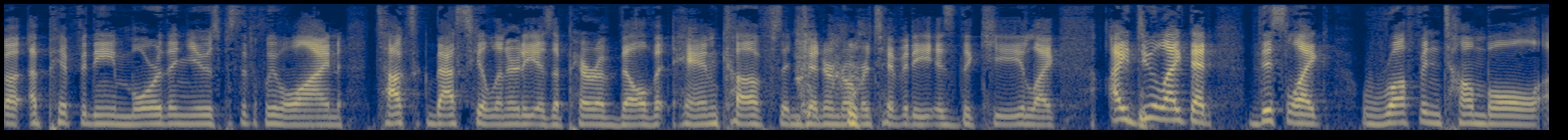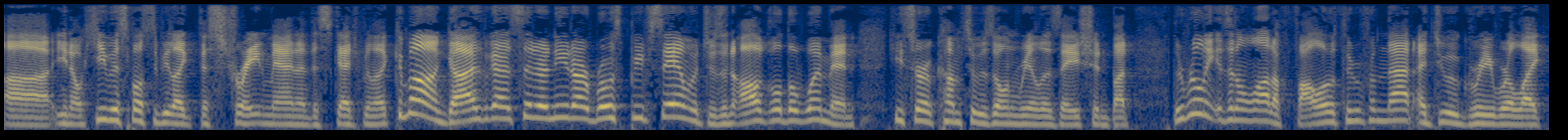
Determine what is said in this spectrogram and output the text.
uh, epiphany more than you, specifically the line "toxic masculinity is a pair of velvet handcuffs and gender normativity is the key." Like, I do like that. This like rough and tumble. Uh, you know, he was supposed to be like the straight man of the sketch, being like, "Come on, guys, we gotta sit and eat our roast beef sandwiches and ogle the women." He sort of comes to his own realization, but there really isn't a lot of follow through from that. I do agree. Where like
